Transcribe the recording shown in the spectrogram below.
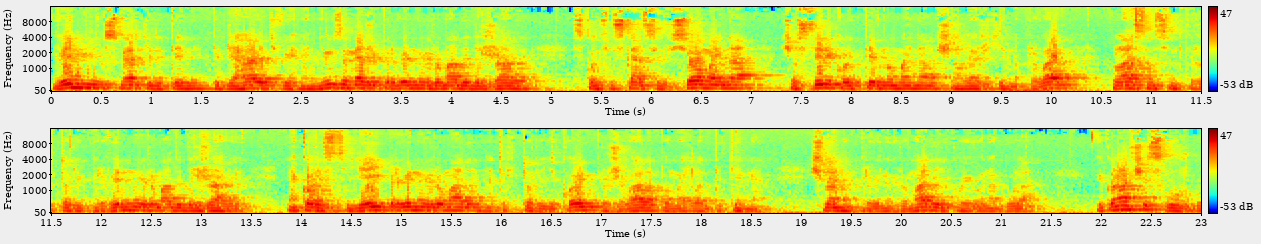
Винні у смерті дитини підлягають вигнанню за межі первинної громади держави з конфіскацією всього майна, частини колективного майна, що належить їм на правах, власності на території первинної громади держави, на користь цієї первинної громади, на території якої проживала померла дитина, членом первинної громади, якою вона була. Виконавчі служби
